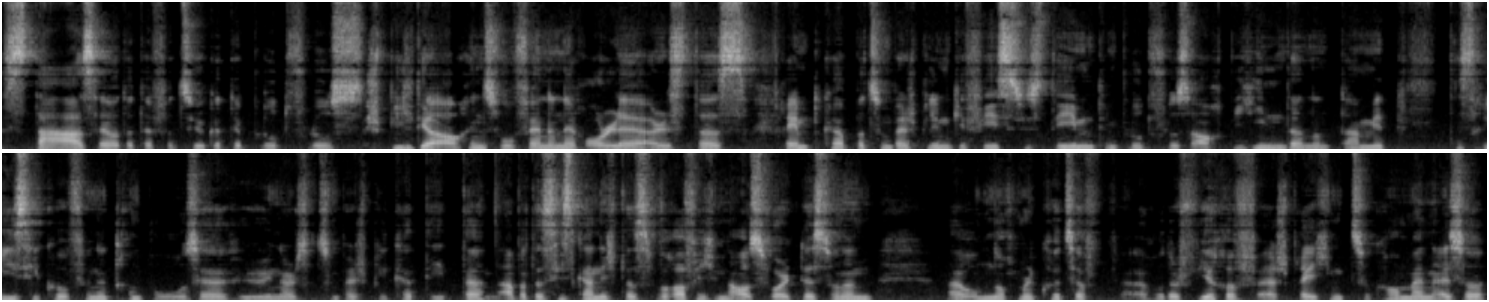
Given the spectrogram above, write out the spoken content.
Stase oder der verzögerte Blutfluss spielt ja auch insofern eine Rolle, als dass Fremdkörper zum Beispiel im Gefäßsystem den Blutfluss auch behindern und damit das Risiko für eine Thrombose erhöhen, also zum Beispiel Katheter. Aber das ist gar nicht das, worauf ich hinaus wollte, sondern äh, um nochmal kurz auf Rudolf Virchow äh, sprechen zu kommen. Also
